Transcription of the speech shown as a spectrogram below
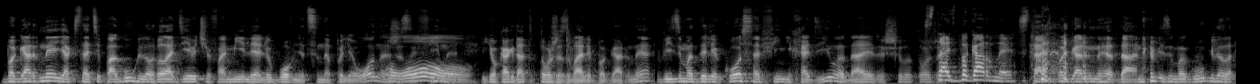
Богарне, я, кстати, погуглил, была девичья фамилия любовницы Наполеона, Жозефины. Ее когда-то тоже звали Богарне. Видимо, далеко Софи не ходила, да, и решила тоже... Стать Богарне. Стать Богарне, да, она, видимо, гуглила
